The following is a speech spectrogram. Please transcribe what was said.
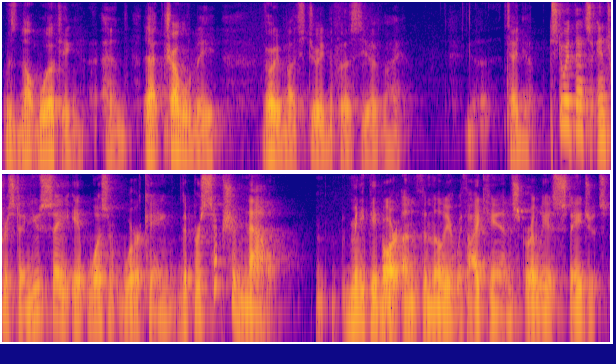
was not working, and that troubled me very much during the first year of my uh, tenure. Stuart, that's interesting. You say it wasn't working. The perception now, many people are unfamiliar with ICANN's earliest stages.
